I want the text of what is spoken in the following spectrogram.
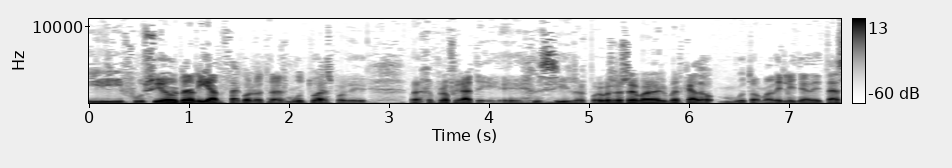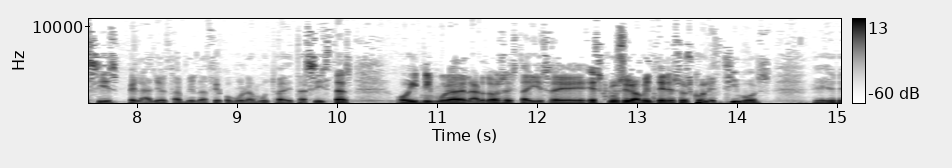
Y fusión, alianza con otras mutuas, por ejemplo, fíjate, eh, si nos podemos observar el mercado, mutua madrileña de taxis, Pelayo también nació como una mutua de taxistas, hoy ninguna de las dos estáis eh, exclusivamente en esos colectivos, eh,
